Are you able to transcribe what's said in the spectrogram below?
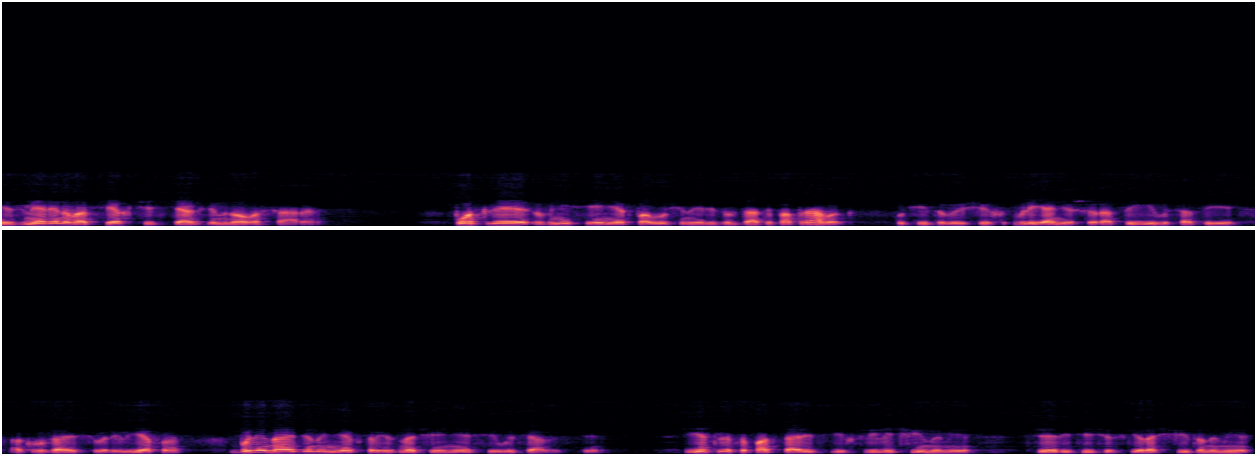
измерено во всех частях земного шара. После внесения в полученные результаты поправок, учитывающих влияние широты и высоты окружающего рельефа, были найдены некоторые значения силы тяжести. Если сопоставить их с величинами, теоретически рассчитанными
